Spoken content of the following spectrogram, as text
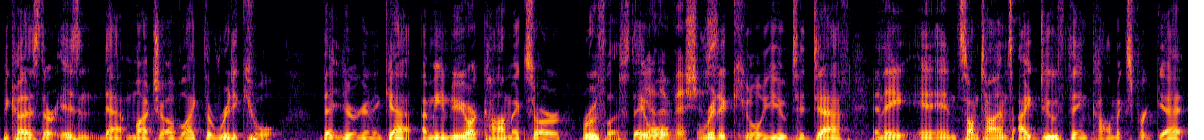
because there isn't that much of like the ridicule that you're gonna get. I mean, New York comics are ruthless. They Yeah, will vicious. ridicule you to death, and they and, and sometimes I do think comics forget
